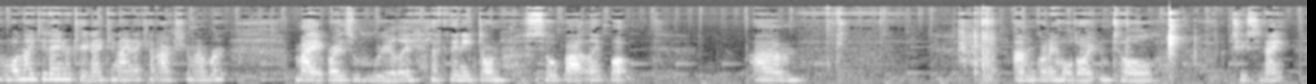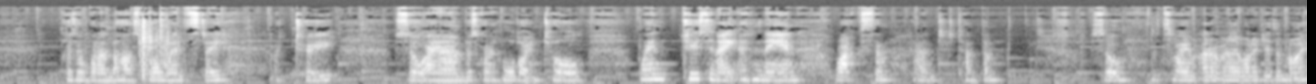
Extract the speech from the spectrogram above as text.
1.99 or 2.99 I can't actually remember. My eyebrows really like they need done so badly but um I'm gonna hold out until Tuesday night because I'm going in the hospital on Wednesday at 2 so I am just going to hold out until when Tuesday night and then wax them and tint them. So that's why I'm, I do not really want to do them now.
